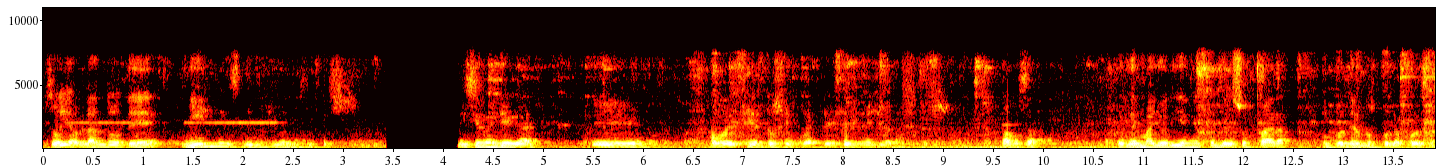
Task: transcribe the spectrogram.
Estoy hablando de miles de millones de pesos. Me hicieron llegar eh, 956 millones de pesos. Vamos a, tener mayoría en el Congreso para imponernos por la fuerza,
